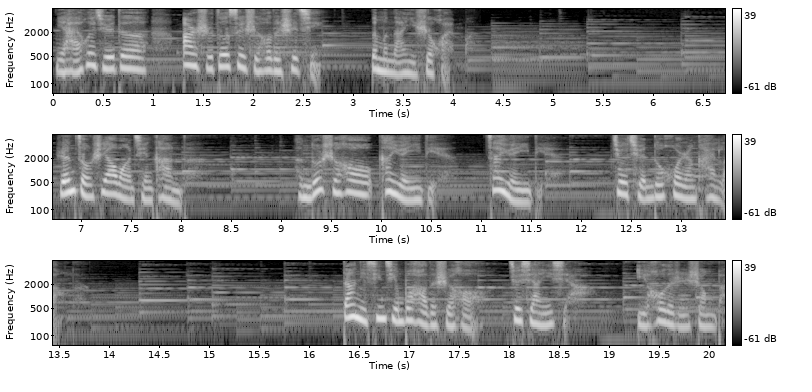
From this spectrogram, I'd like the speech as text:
你还会觉得二十多岁时候的事情那么难以释怀吗？人总是要往前看的，很多时候看远一点，再远一点，就全都豁然开朗了。当你心情不好的时候，就想一想以后的人生吧。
